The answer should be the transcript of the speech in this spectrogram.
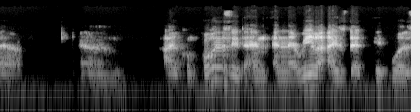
uh, um, I composed it, and, and I realized that it was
